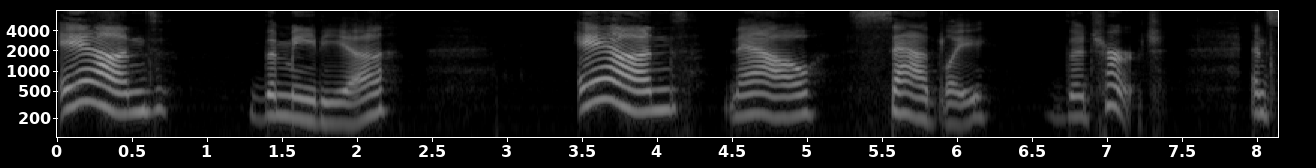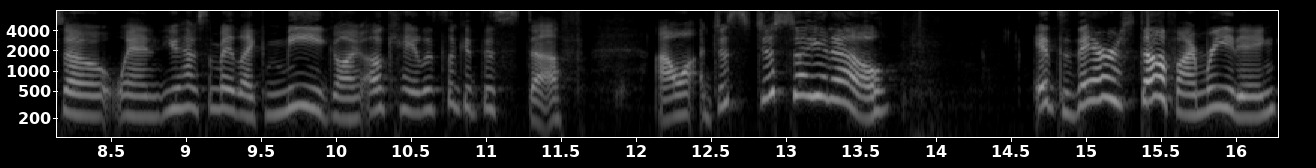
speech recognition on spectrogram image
and the media and now, sadly, the church. And so when you have somebody like me going, okay, let's look at this stuff. I want just just so you know, it's their stuff I'm reading.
